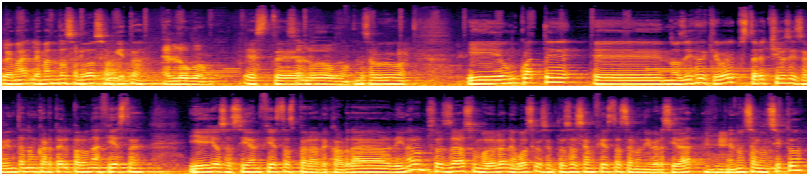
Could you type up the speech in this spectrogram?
le, le mando saludos a Huguito. El Lugo. Este, Saludo, Hugo. Un saludo, Hugo. Y un cuate eh, nos dijo de que, güey, pues estaría chido si se avientan un cartel para una fiesta. Y ellos hacían fiestas para recaudar dinero. Pues ese era su modelo de negocios. Entonces hacían fiestas en la universidad, en un saloncito.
